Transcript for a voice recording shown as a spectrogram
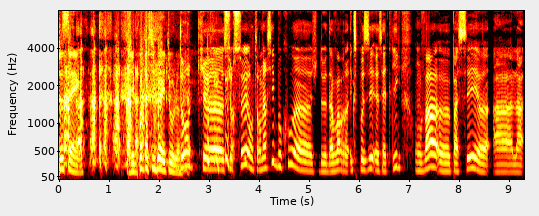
je sais. J'ai protégé bien et tout là. Donc, euh, sur ce, on te remercie beaucoup euh, de- d'avoir exposé euh, cette ligue. On va euh, passer euh, à la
